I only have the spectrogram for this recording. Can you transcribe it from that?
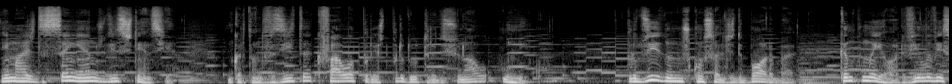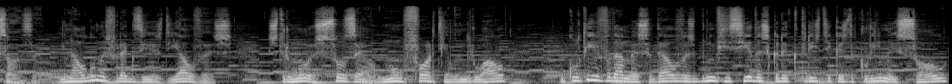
em mais de 100 anos de existência, um cartão de visita que fala por este produto tradicional único. Produzido nos concelhos de Borba, Campo Maior, Vila Viçosa e em algumas freguesias de Elvas, Estremoz, Sozel, Monforte e Alandroal, o cultivo da ameixa de Elvas beneficia das características de clima e solo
